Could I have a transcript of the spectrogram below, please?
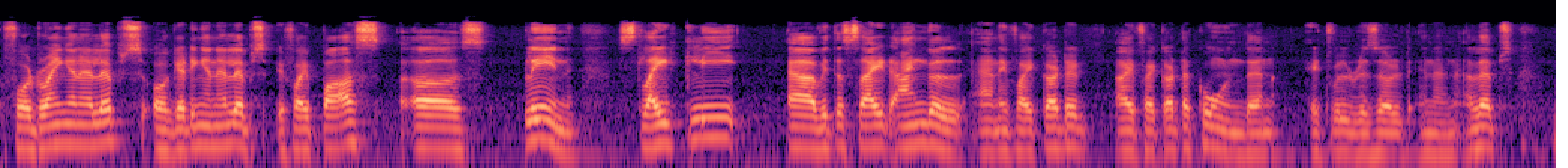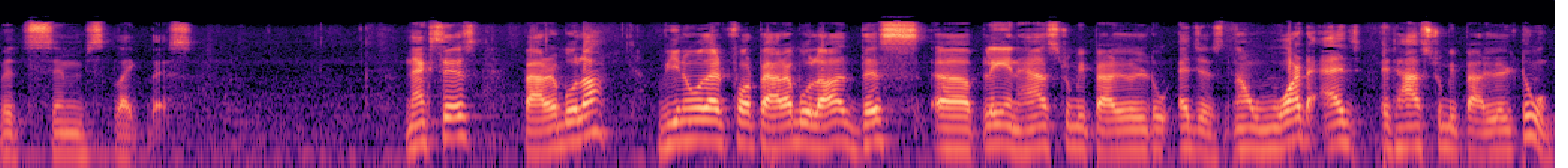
for drawing an ellipse or getting an ellipse if I pass a plane slightly uh, with a slight angle and if I cut it if I cut a cone then it will result in an ellipse which seems like this. Next is parabola. We know that for parabola this uh, plane has to be parallel to edges. Now what edge it has to be parallel to?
